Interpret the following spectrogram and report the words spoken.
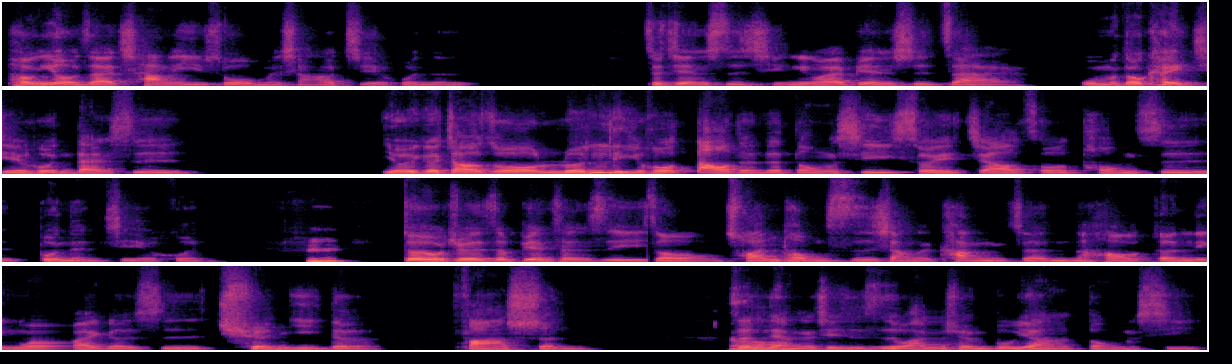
朋友在倡议说我们想要结婚的这件事情，另外一边是在我们都可以结婚，但是有一个叫做伦理或道德的东西，所以叫做同志不能结婚。嗯，对，我觉得这变成是一种传统思想的抗争，然后跟另外一个是权益的。发生，这两个其实是完全不一样的东西，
